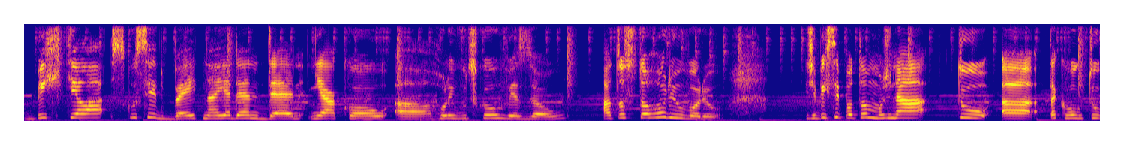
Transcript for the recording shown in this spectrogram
bych chtěla zkusit být na jeden den nějakou uh, hollywoodskou hvězdou. A to z toho důvodu, že bych si potom možná tu uh, takovou tu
